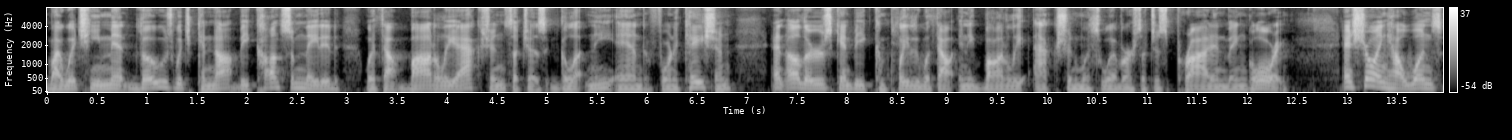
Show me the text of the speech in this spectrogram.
by which he meant those which cannot be consummated without bodily action, such as gluttony and fornication, and others can be completed without any bodily action whatsoever, such as pride and vainglory, and showing how one's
